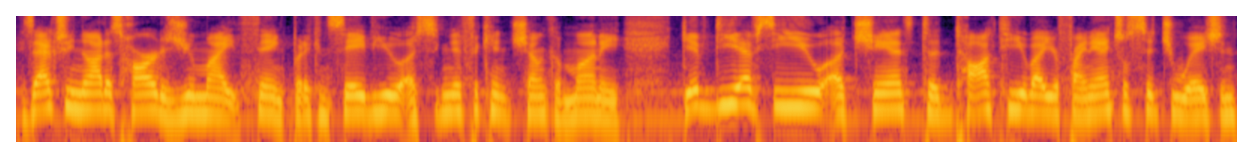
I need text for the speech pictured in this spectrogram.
it's actually not as hard as you might think, but it can save you a significant chunk of money. Give DFCU a chance to talk to you about your financial situation.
